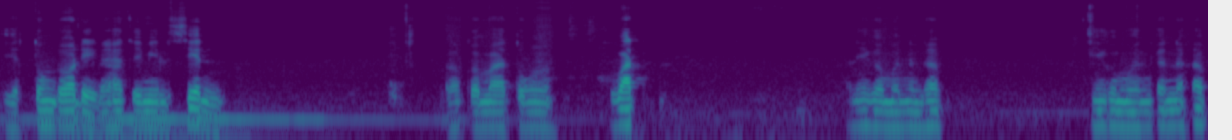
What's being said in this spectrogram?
เอียดตรงดอเด็กนะครับจะมีเส้น แล้วก็มาตรงวัด อันนี้ก็เหมือนกันครับ นี่ก็เหมือนกันนะครับ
